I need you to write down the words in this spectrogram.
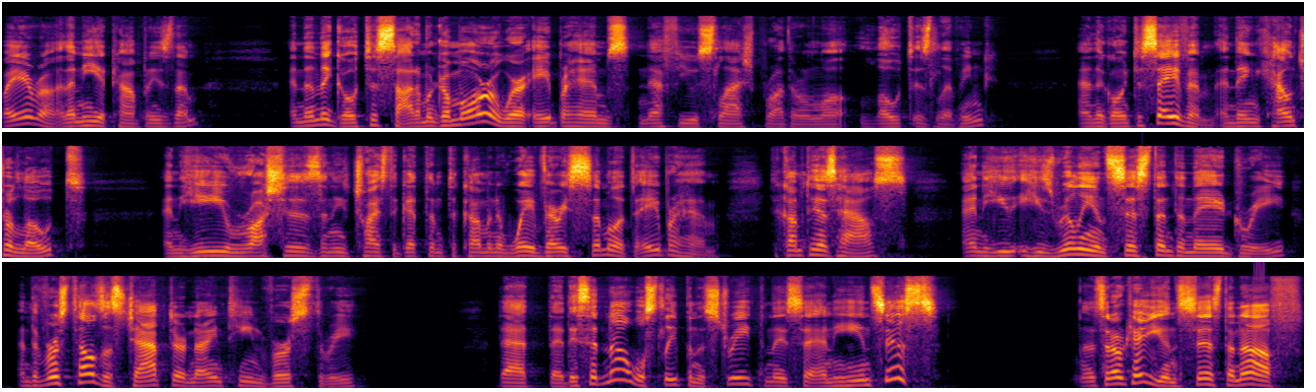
Vayera, and then he accompanies them, and then they go to Sodom and Gomorrah, where Abraham's nephew slash brother-in-law Lot is living, and they're going to save him, and they encounter Lot. And he rushes and he tries to get them to come in a way very similar to Abraham, to come to his house and he, he's really insistent and they agree. And the verse tells us, chapter 19, verse 3, that, they said, no, we'll sleep in the street. And they say, and he insists. And I said, okay, you insist enough.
